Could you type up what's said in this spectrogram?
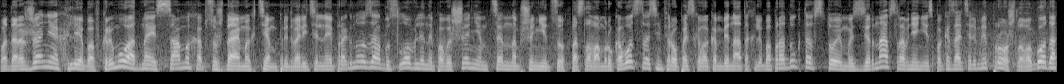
Подорожание хлеба в Крыму – одна из самых обсуждаемых тем. Предварительные прогнозы обусловлены повышением цен на пшеницу. По словам руководства Симферопольского комбината хлебопродуктов, стоимость зерна в сравнении с показателями прошлого года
